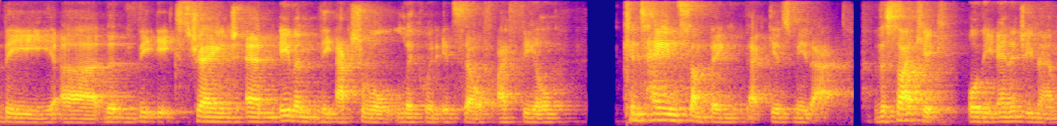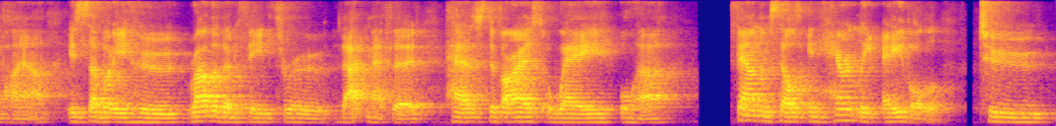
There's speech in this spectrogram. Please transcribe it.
the, uh, the the exchange, and even the actual liquid itself. I feel contains something that gives me that. The psychic or the energy vampire is somebody who, rather than feed through that method, has devised a way or found themselves inherently able to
